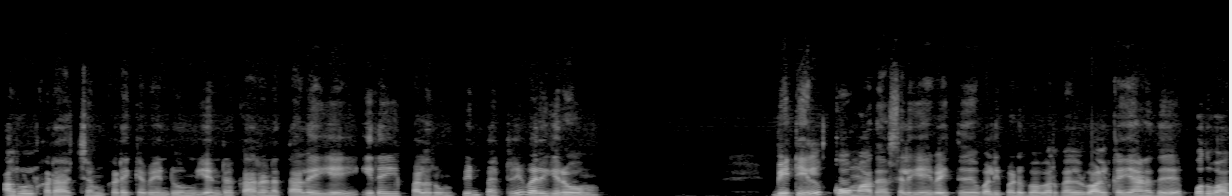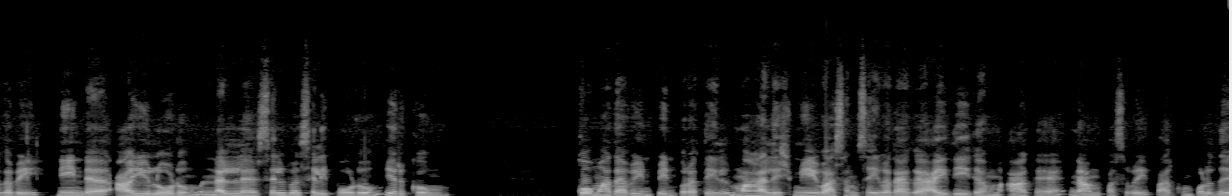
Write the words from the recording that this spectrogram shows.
அருள் கடாட்சம் கிடைக்க வேண்டும் என்ற காரணத்தாலேயே இதை பலரும் பின்பற்றி வருகிறோம். வீட்டில் கோமாதா சிலையை வைத்து வழிபடுபவர்கள் வாழ்க்கையானது பொதுவாகவே நீண்ட ஆயுளோடும் நல்ல செல்வ செழிப்போடும் இருக்கும். கோமாதாவின் பின்புறத்தில் மகாலட்சுமி வாசம் செய்வதாக ஐதீகம் ஆக நாம் பசுவை பார்க்கும் பொழுது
